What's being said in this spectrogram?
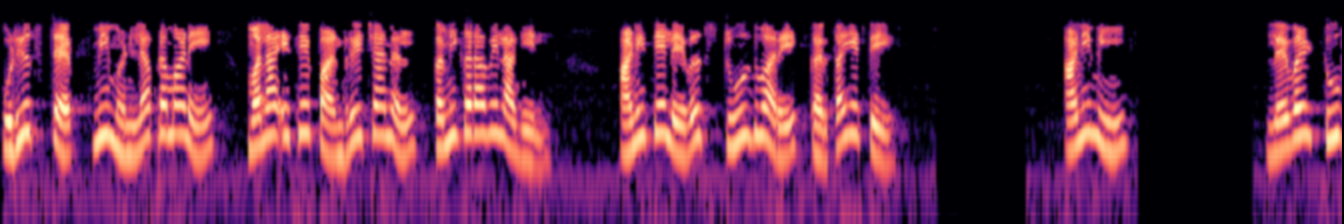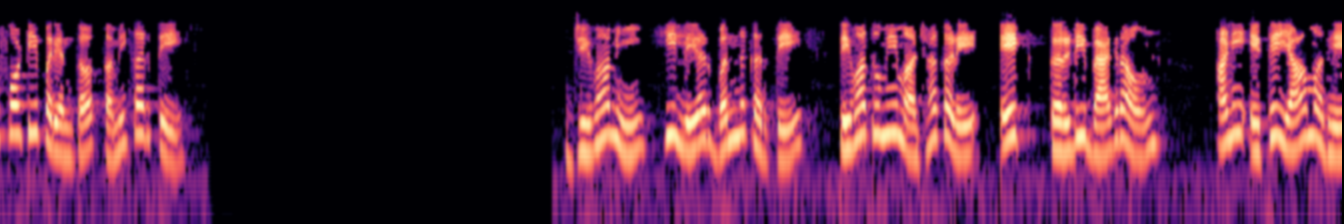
पुढील स्टेप मी म्हणल्याप्रमाणे मला येथे पांढरे चॅनल कमी करावे लागेल. आणि ते लेव्हल्स टूल द्वारे करता येते. आणि मी लेवल 240 पर्यंत कमी करते. जेव्हा मी ही लेयर बंद करते तेव्हा तुम्ही माझ्याकडे एक करडी बॅकग्राउंड आणि येथे यामध्ये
